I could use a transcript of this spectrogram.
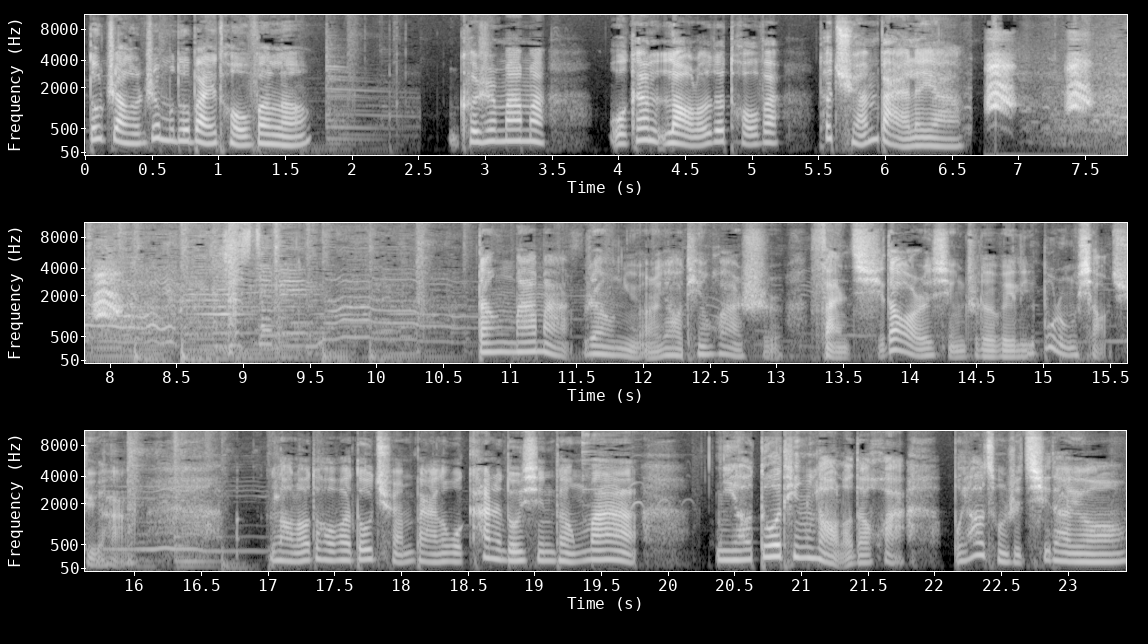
都长了这么多白头发了。可是妈妈，我看姥姥的头发，她全白了呀。当妈妈让女儿要听话时，反其道而行之的威力不容小觑哈。姥姥头发都全白了，我看着都心疼。妈，你要多听姥姥的话，不要总是气她哟。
